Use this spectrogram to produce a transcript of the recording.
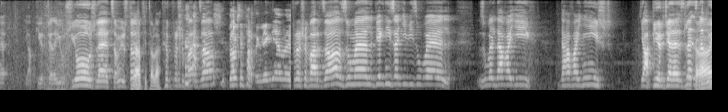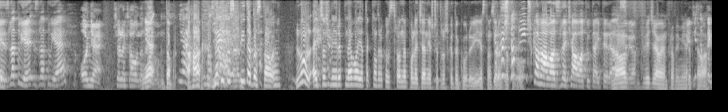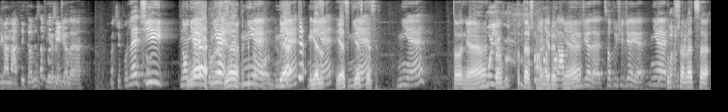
e, Ja pierdzielę, już, już lecą, już to. Ja pitole. Proszę bardzo. Dobrze, Bartek, biegniemy. Proszę bardzo, Zumel, biegnij za nimi, Zumel! Zumel, dawaj ich! Dawaj, niszcz! Ja pierdzielę, zle, Czekaj. zlatuję, zlatuję, zlatuję! O nie, przeleciało nade Nie, dobra. Nie, Aha, jakiego speeda dostałem? Lol, ej, coś mnie rypnęło, ja tak na drugą stronę poleciałem jeszcze troszkę do góry i jestem zaraz Jakaś za tobą. tabliczka mała zleciała tutaj teraz! No, serio? wiedziałem, prawie mnie Gdzie są rypnęła. te granaty? To one są pod ziemią. Znaczy pod... Leci! No Nie, nie, nie, nie. Nie, nie, nie, Jest, nie, jest, nie, jest, jest. Nie, To nie, O to, Jezu. to też mnie nie ja rypnie. pierdzielę, co tu się dzieje? Nie, Tu przelecę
